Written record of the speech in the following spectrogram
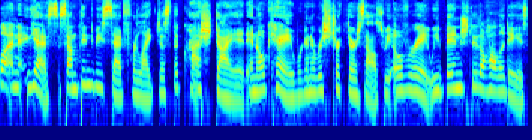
Well, and yes, something to be said for like just the crash diet. And okay, we're going to restrict ourselves. We overate. We binge through the holidays.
